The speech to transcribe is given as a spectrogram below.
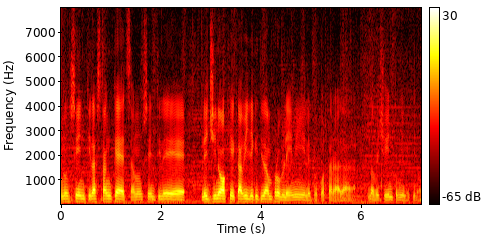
non senti la stanchezza, non senti le, le ginocchia e le caviglie che ti danno problemi, le puoi portare a 900-1000 km.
